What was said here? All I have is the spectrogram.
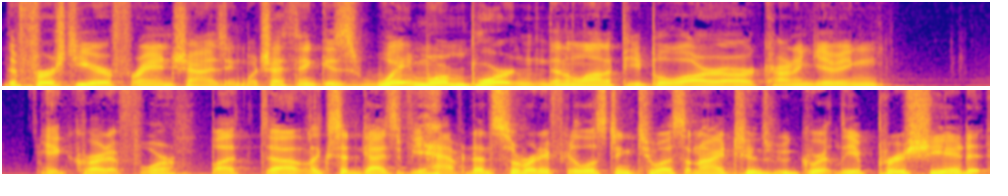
the first year of franchising, which I think is way more important than a lot of people are, are kind of giving get credit for. But uh, like I said, guys, if you haven't done so already, if you're listening to us on iTunes, we greatly appreciate it.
